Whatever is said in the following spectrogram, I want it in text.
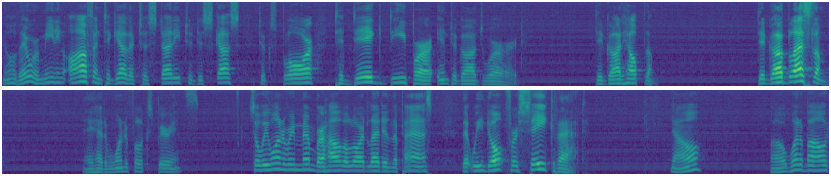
No, they were meeting often together to study, to discuss, to explore, to dig deeper into God's Word. Did God help them? Did God bless them? They had a wonderful experience. So we want to remember how the Lord led in the past, that we don't forsake that. Now, uh, what about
